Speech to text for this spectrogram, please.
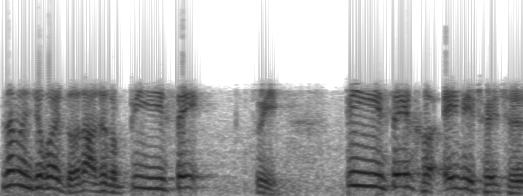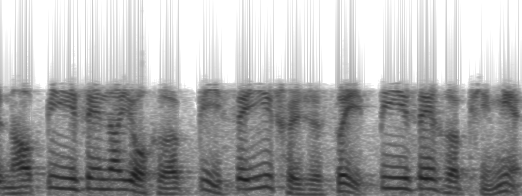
那么你就会得到这个 BEC，注意，BEC 和 AB 垂直，然后 BEC 呢又和 BCE 垂直，所以 BEC 和平面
